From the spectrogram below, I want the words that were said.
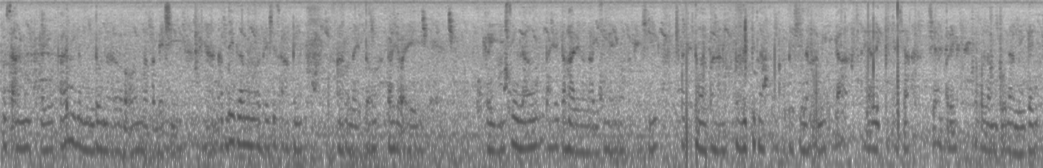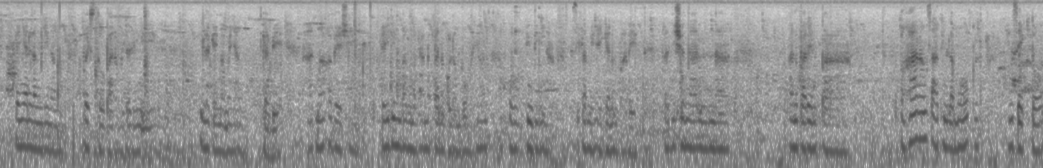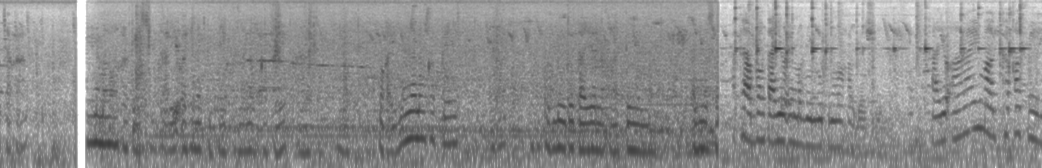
kung saan kayo panig ng mundo naroon mga kabeshi. Ayan, update lang mga kabeshi sa aking araw na ito. Tayo ay kagising lang. Tayo tanghali ng nagising ngayon mga kabeshi. At ito nga pala, pagligpit na mga kabeshi ng aming higaan. Ayan, ligpit na siya. Siyempre, ako lang po namin. Ganyan, ganyan lang din ang pwesto para madaling ilagay mamayang gabi. At mga kabeshi, kayo din bang magamit pa ng kulambo ngayon? O hindi na? Kasi kami ay ganun pa rin. Traditional na ano pa rin pa pangharang sa ating lamok, insekto, tsaka yun naman mga kabeshi, tayo ay nagpipita na ng kape. At uh, makainom na ng kape. At pagluto tayo ng ating almusal. At habang tayo ay magluluto mga kabeshi, tayo ay magkakape.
